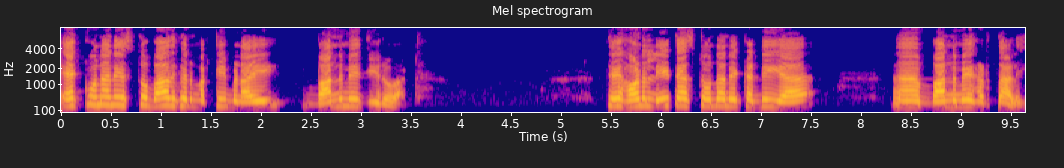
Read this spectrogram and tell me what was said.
ਇੱਕ ਉਹਨਾਂ ਨੇ ਇਸ ਤੋਂ ਬਾਅਦ ਫਿਰ ਮੱਕੀ ਬਣਾਈ 9208 ਤੇ ਹੁਣ ਲੇਟੈਸਟ ਉਹਨਾਂ ਨੇ ਕੱਢੀ ਆ ਅਹ, 9248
